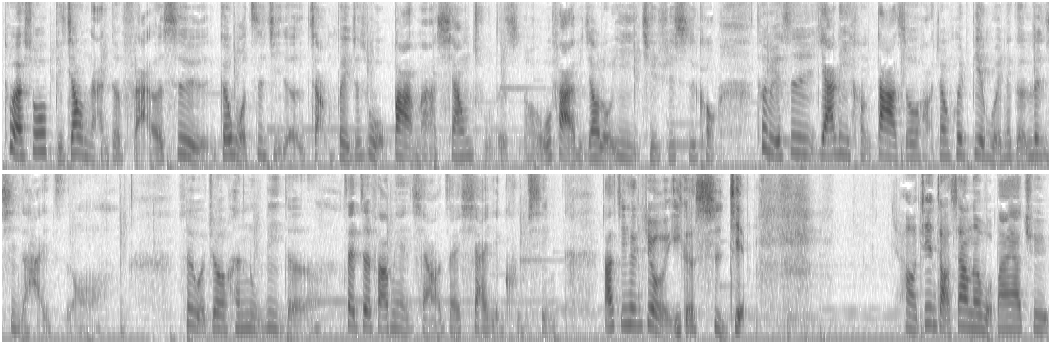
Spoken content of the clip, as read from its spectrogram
对我来说比较难的，反而是跟我自己的长辈，就是我爸妈相处的时候，我反而比较容易情绪失控，特别是压力很大的时候，好像会变为那个任性的孩子哦。所以我就很努力的在这方面想要再下一点苦心。然后今天就有一个事件。好，今天早上呢，我爸要去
